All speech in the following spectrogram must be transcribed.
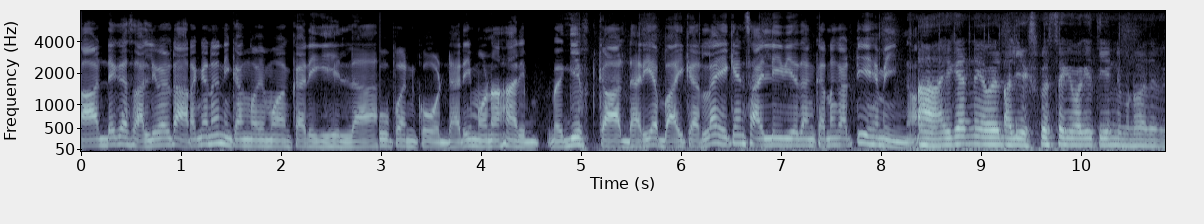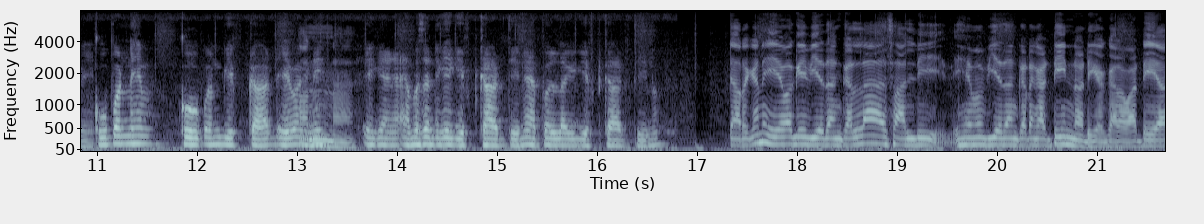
කාඩ් එක සල්ලිවලට අරගෙන නිකං ඔය මොකරි ගිහිල්ලා පූපන් කෝඩ් හරි මොනහරි ගිෆ් කාඩ් හරිය බයි කරලා එකෙන් සල්ලි වියදන් කරන කට හෙම ඉන්නවා. ඒගන්න ඔය අලි එක්ස්පෙස් එක වගේ තියෙන්නේ මොනවද කූපන් එහෙම? කූපන් ගිෆ් කාඩ් ඒවන්නේ. ඒගන ඇමසන එක ගිෆ් කාඩ් තියන ඇපල්ලගේ ගිෆ් කාඩ් තියන අරගෙන ඒ වගේ වියදන් කරලා සල්ලි එහෙම වියදන් කට කටින් නටික කර වටේ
